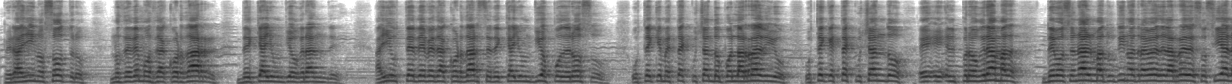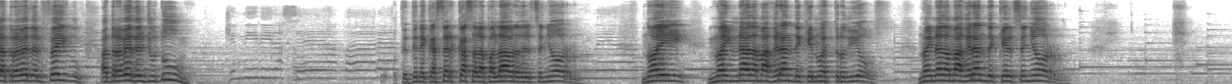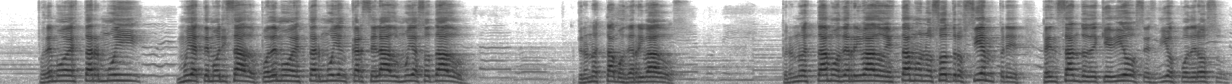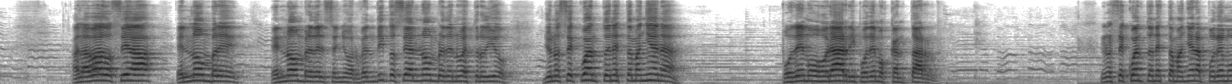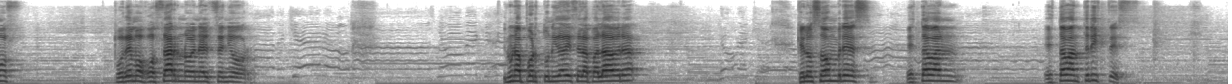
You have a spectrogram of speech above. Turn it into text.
Pero allí nosotros nos debemos de acordar de que hay un Dios grande Ahí usted debe de acordarse de que hay un Dios poderoso. Usted que me está escuchando por la radio, usted que está escuchando eh, eh, el programa devocional matutino a través de las redes sociales, a través del Facebook, a través del YouTube. Usted tiene que hacer caso a la palabra del Señor. No hay, no hay nada más grande que nuestro Dios. No hay nada más grande que el Señor. Podemos estar muy muy atemorizados, podemos estar muy encarcelados, muy azotados, pero no estamos derribados. Pero no estamos derribados, estamos nosotros siempre pensando de que Dios es Dios poderoso. Alabado sea el nombre, el nombre del Señor. Bendito sea el nombre de nuestro Dios. Yo no sé cuánto en esta mañana podemos orar y podemos cantar. Yo no sé cuánto en esta mañana podemos podemos gozarnos en el Señor. En una oportunidad dice la palabra que los hombres estaban estaban tristes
